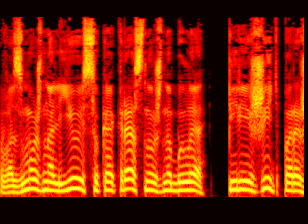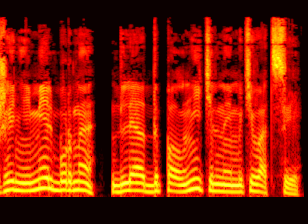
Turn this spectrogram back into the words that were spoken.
возможно, Льюису как раз нужно было пережить поражение Мельбурна для дополнительной мотивации.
